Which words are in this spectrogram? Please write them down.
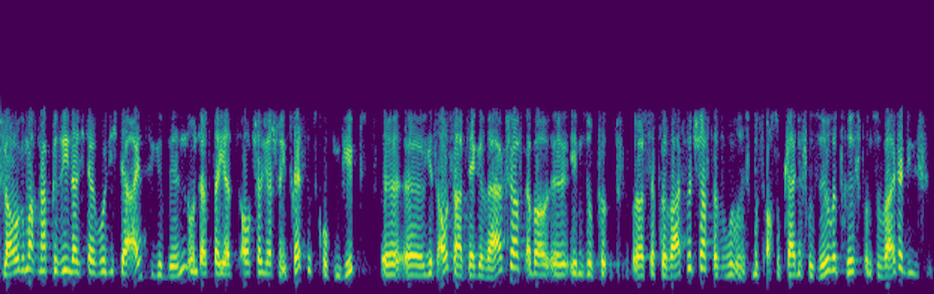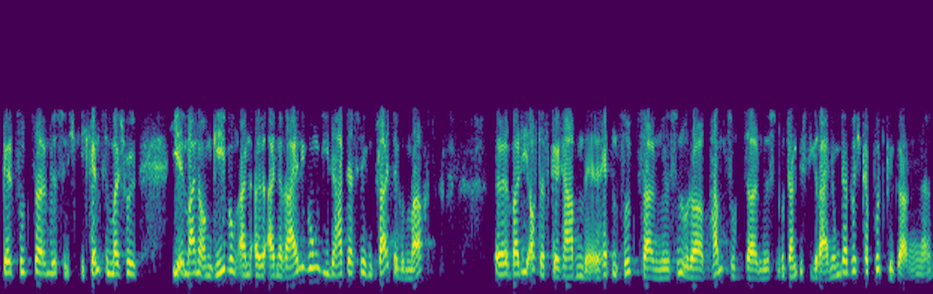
schlau gemacht und habe gesehen, dass ich da wohl nicht der Einzige bin und dass da jetzt auch schon, ja schon Interessensgruppen gibt, äh, äh, jetzt außerhalb der Gewerkschaft, aber äh, eben so aus der Privatwirtschaft, also wo es muss auch so kleine Friseure trifft und so weiter, die das Geld zurückzahlen müssen. Ich, ich kenne zum Beispiel hier in meiner Umgebung ein, äh, eine Reinigung, die hat deswegen pleite gemacht äh, weil die auch das Geld haben, hätten zurückzahlen müssen oder haben zurückzahlen müssen und dann ist die Reinigung dadurch kaputt gegangen. Ne?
